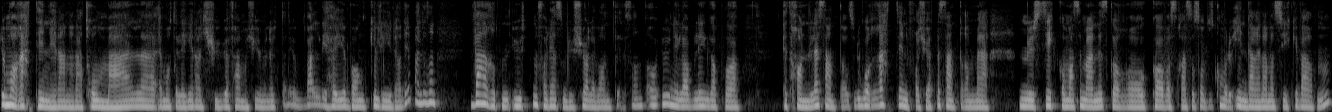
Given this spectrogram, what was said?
Du må rett inn i denne der trommel. Jeg måtte ligge der i 20-25 minutter. Det er jo veldig høye bankelyder. Det er veldig sånn verden utenfor det som du sjøl er vant til. Sant? Og Unilab ligger på et handlesenter, så du går rett inn fra kjøpesenteret med musikk og masse mennesker og kav og stress og sånt, og så kommer du inn der i denne sykeverden.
